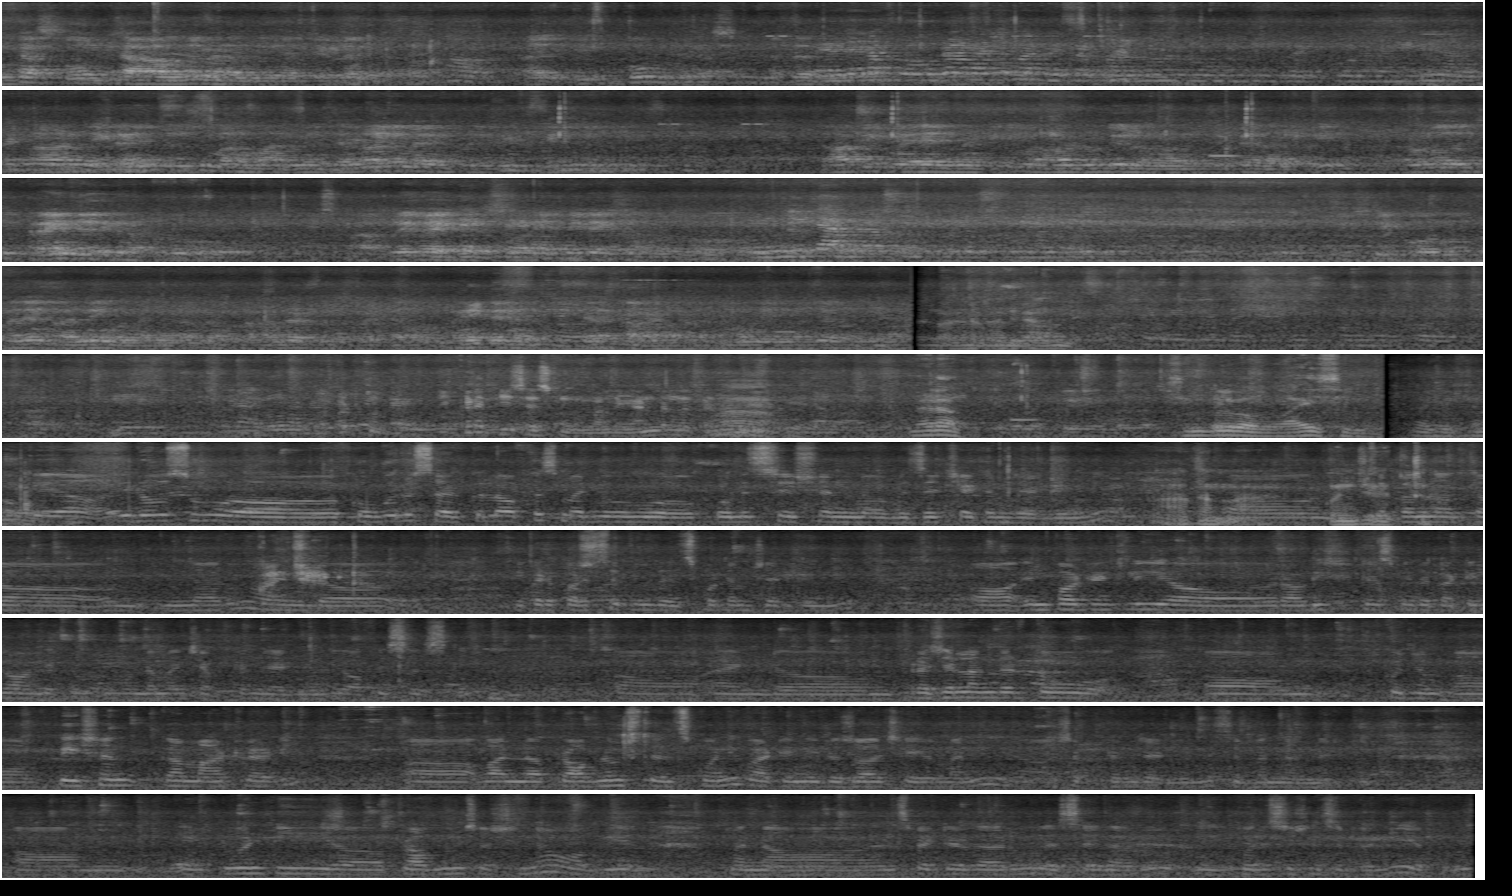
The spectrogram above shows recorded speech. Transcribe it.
ఇంకా స్కోప్ చాలా ఉంది మేడం నేను చెప్పాను ఇక్కడ చూసి మనం మేము జనరల్గా మేము ట్రాఫిక్ మేనేజ్మెంట్కి మన డ్యూటీలో మనం చెప్పేదానికి రెండోది వచ్చి క్రైమ్ జరిగినప్పుడు ప్లేబ్యాక్ చేసుకొని డిటెక్షన్ కోసం సిక్స్టీ ఫోర్ ప్రజెంట్ రన్నింగ్ ఉన్నాయి మేడం. ఒక హండ్రెడ్ ప్లస్ పెట్టాము. మెయింటెనెన్స్ చేస్తాము. ఇక్కడే మళ్ళీ ఎండలో కదా మేడం సింపుల్గా వాయిస్ ఈరోజు కొవ్వూరు సర్కిల్ ఆఫీస్ మరియు పోలీస్ స్టేషన్ విజిట్ చేయడం జరిగింది. అంతా ఉన్నారు అండ్ ఇక్కడ పరిస్థితులు తెలుసుకోవడం జరిగింది. ఇంపార్టెంట్లీ రౌడీ షీటర్స్ మీద గట్టిగా ఉండటం ఉండమని చెప్పడం జరిగింది ఆఫీసర్స్కి అండ్ ప్రజలందరితో కొంచెం పేషెంట్గా మాట్లాడి వాళ్ళ ప్రాబ్లమ్స్ తెలుసుకొని వాటిని రిజాల్వ్ చేయమని చెప్పడం జరిగింది సిబ్బంది అందరికీ. ఎటువంటి ప్రాబ్లమ్స్ వచ్చినా obvious మన ఇన్స్పెక్టర్ గారు ఎస్ఐ గారు ఈ పోలీస్ స్టేషన్ సిబ్బంది ఎప్పుడు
